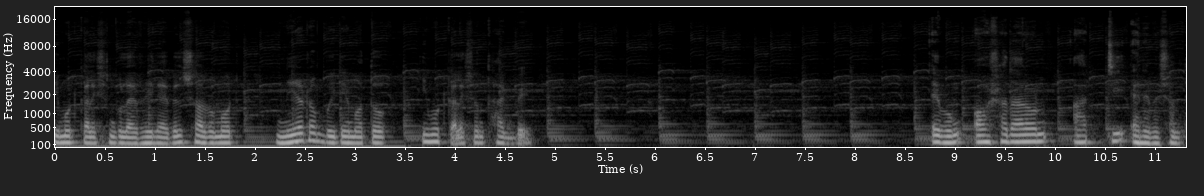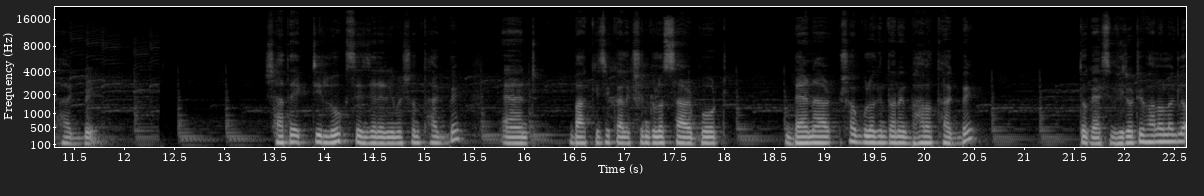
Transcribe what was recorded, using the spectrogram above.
ইমোট কালেকশনগুলো অ্যাভেলেবেল সর্বমোট নিরানব্বইটির মতো ইমোট কালেকশন থাকবে। এবং অসাধারণ আটটি অ্যানিমেশন থাকবে। সাথে একটি লুক চেঞ্জের অ্যানিমেশন থাকবে অ্যান্ড বাকি যে কালেকশনগুলো সারবোর্ড ব্যানার সবগুলো কিন্তু অনেক ভালো থাকবে। তো গ্যাস ভিডিওটি ভালো লাগলে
